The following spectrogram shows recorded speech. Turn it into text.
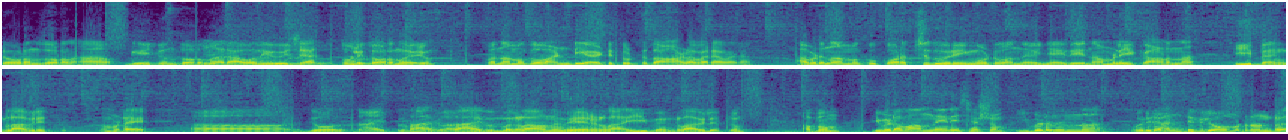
ഡോറൊന്ന് തുറന്ന് ആ ഗേറ്റ് ഒന്ന് തുറന്നു തരാമോ എന്ന് ചോദിച്ചാൽ പുള്ളി തുറന്നു വരും. അപ്പോൾ നമുക്ക് വണ്ടിയായിട്ട് തൊട്ട് താഴെ വരാ വരാം. അവിടെ നമുക്ക് കുറച്ച് ദൂരം ഇങ്ങോട്ട് വന്നു കഴിഞ്ഞാൽ ഇതേ നമ്മൾ ഈ കാണുന്ന ഈ ബംഗ്ലാവിലെത്തും. നമ്മുടെ ജോ സായിപ്പ് സാ- സായിപ്പ് ബംഗ്ലാവ് എന്ന പേരുള്ള ഈ ബംഗ്ലാവിലെത്തും. അപ്പം ഇവിടെ വന്നതിന് ശേഷം ഇവിടെ നിന്ന് ഒരു രണ്ട് കിലോമീറ്റർ ഉണ്ട്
